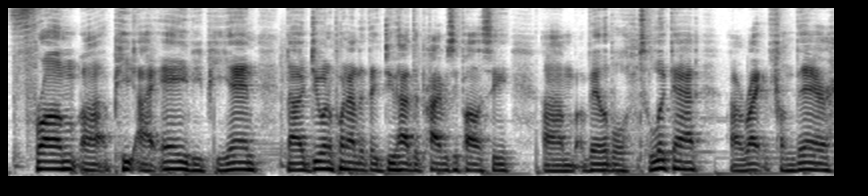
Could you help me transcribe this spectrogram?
from uh, PIA VPN. Now, I do want to point out that they do have the privacy policy um, available to look at uh, right from there.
